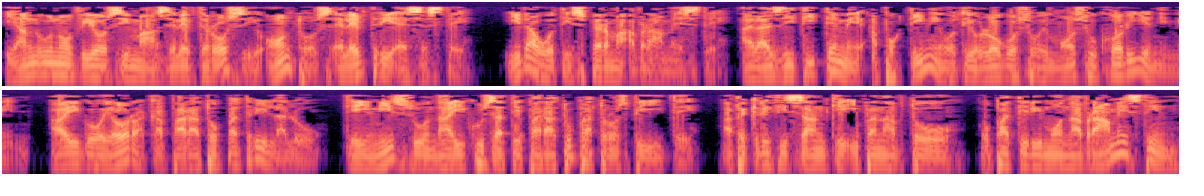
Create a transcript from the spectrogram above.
Εάν ουν ο βιος ημάς ελευθερώσει, όντως ελεύθεροι έσεστε. Είδα ότι σπέρμα Αβραάμ εστε, αλλά ζητείτε με αποκτήνει ότι ο λόγος ο εμός σου χωρίεν ημίν. Αίγω εώρακα παρά το πατρί λαλού, και ημείς σου να οικούσατε παρά του πατρός ποιήτε απεκρίθησαν και είπαν αυτό, ο πατήρ ημών Αβραάμ εστιν,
